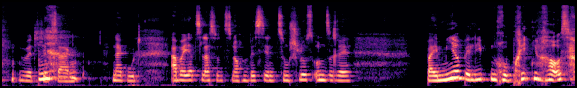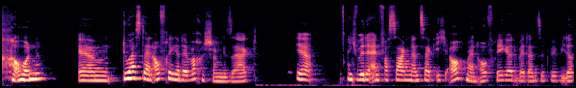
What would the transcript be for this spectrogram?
würde ich jetzt sagen. Na gut, aber jetzt lass uns noch ein bisschen zum Schluss unsere bei mir beliebten Rubriken raushauen. Ähm, du hast deinen Aufreger der Woche schon gesagt. Ja. Ich würde einfach sagen, dann sage ich auch meinen Aufreger, weil dann sind wir wieder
